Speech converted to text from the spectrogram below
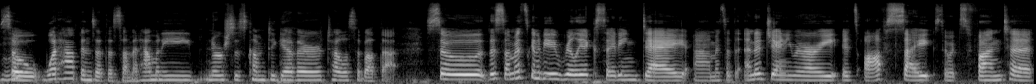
So, what happens at the summit? How many nurses come together? Tell us about that. So the summit's going to be a really exciting day. Um, it's at the end of January. It's off-site, so it's fun to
